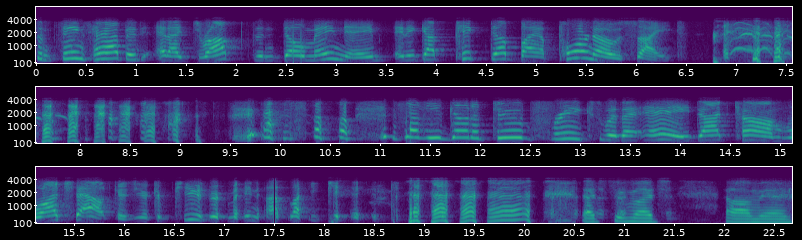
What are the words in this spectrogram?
some things happened and I dropped the domain name and it got picked up by a porno site. so, so if you go to tubefreaks with a a dot com, watch out because your computer may not like it. That's too much. Oh man.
